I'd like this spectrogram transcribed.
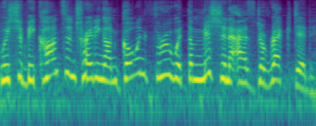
We should be concentrating on going through with the mission as directed.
